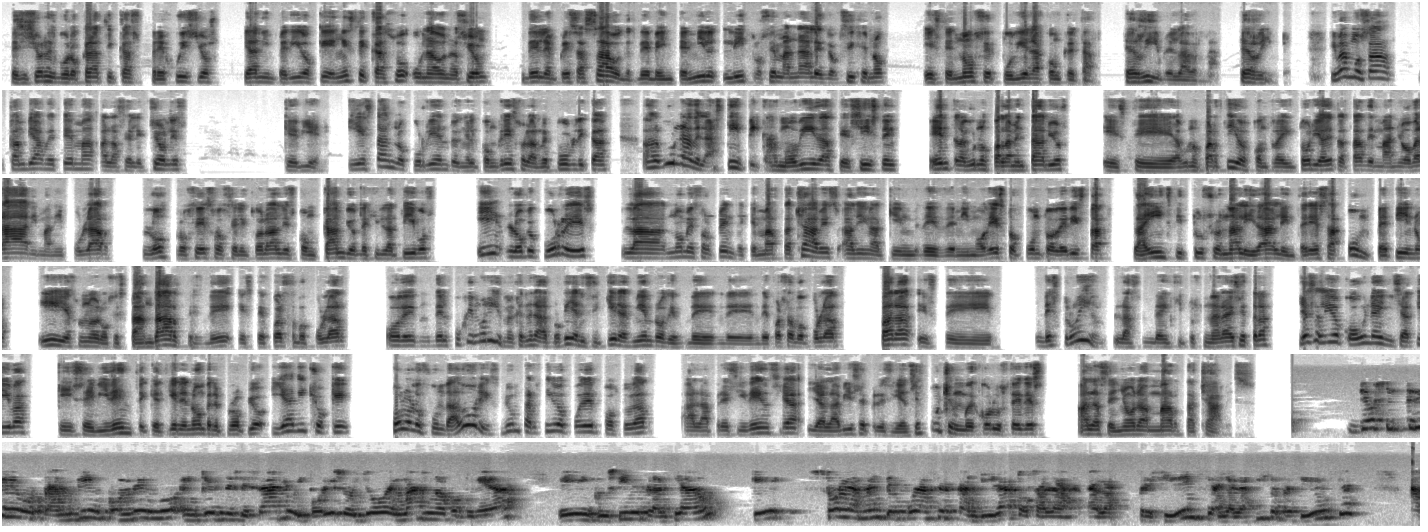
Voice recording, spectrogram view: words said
Decisiones burocráticas, prejuicios que han impedido que en este caso una donación de la empresa Sauder de 20 mil litros semanales de oxígeno este, no se pudiera concretar. Terrible, la verdad, terrible. Y vamos a cambiar de tema a las elecciones que vienen y están ocurriendo en el Congreso de la República algunas de las típicas movidas que existen entre algunos parlamentarios, este, algunos partidos contradictorias de tratar de maniobrar y manipular los procesos electorales con cambios legislativos. Y lo que ocurre es no me sorprende que Marta Chávez, alguien a quien desde mi modesto punto de vista la institucionalidad le interesa un pepino y es uno de los estandartes de este Fuerza Popular o del Fujimorismo en general, porque ella ni siquiera es miembro de, de, Fuerza Popular para este, destruir las, la institucionalidad, etcétera, y ha salido con una iniciativa que es evidente que tiene nombre propio y ha dicho que solo los fundadores de un partido pueden postular a la presidencia y a la vicepresidencia. Escuchen mejor ustedes a la señora Marta Chávez. Yo sí creo, también convengo en que es necesario y por eso yo en más de una oportunidad he inclusive planteado que solamente puedan ser candidatos a la, a la presidencia y a las vicepresidencias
